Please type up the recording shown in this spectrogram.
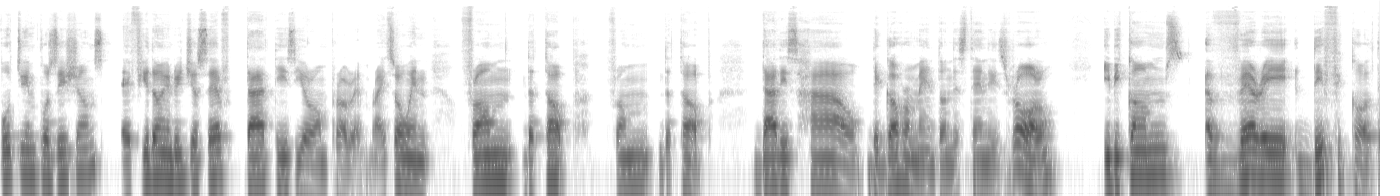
put you in positions. If you don't enrich yourself, that is your own problem, right? So when from the top, from the top, that is how the government understands its role, it becomes a very difficult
